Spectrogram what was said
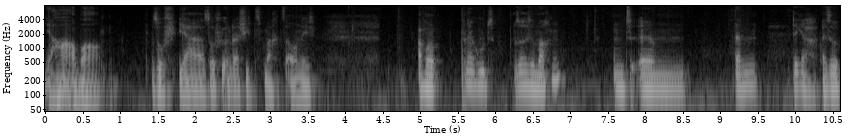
Ja, aber. So, ja, so viel Unterschied macht es auch nicht. Aber, na gut, soll sie machen. Und, ähm, dann, Digga, also,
